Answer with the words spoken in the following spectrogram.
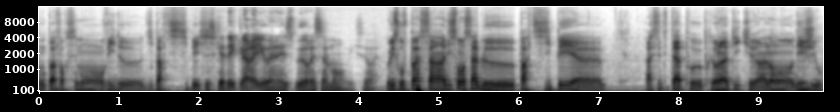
n'ont pas forcément envie d'y participer. C'est ce qu'a déclaré Johannes Beu récemment, oui, c'est vrai. Oui, ils trouvent pas ça indispensable de participer à cette étape pré-olympique un an des JO.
